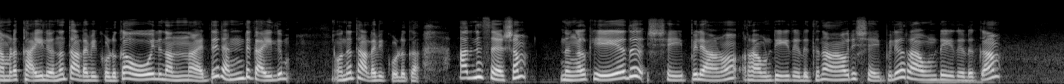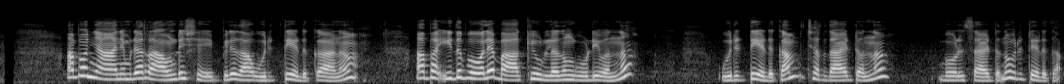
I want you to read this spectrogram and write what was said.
നമ്മുടെ കയ്യിലൊന്ന് തടവി കൊടുക്കുക. ഓയിൽ നന്നായിട്ട് രണ്ട് കയ്യിലും ഒന്ന് തടവി കൊടുക്കുക. അതിനുശേഷം നിങ്ങൾക്ക് ഏത് ഷേപ്പിലാണോ റൗണ്ട് ചെയ്തെടുക്കുന്നത് ആ ഒരു ഷേപ്പിൽ റൗണ്ട് ചെയ്തെടുക്കാം. അപ്പോൾ ഞാനിവിടെ റൗണ്ട് ഷേപ്പിൽ ഇതാ ഉരുട്ടിയെടുക്കുകയാണ്. അപ്പോൾ ഇതുപോലെ ബാക്കിയുള്ളതും കൂടി ഒന്ന് ഉരുട്ടിയെടുക്കാം. ചെറുതായിട്ടൊന്ന് ബോൾസായിട്ടൊന്ന് ഉരുട്ടിയെടുക്കാം.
